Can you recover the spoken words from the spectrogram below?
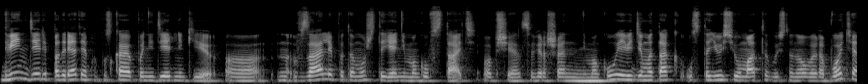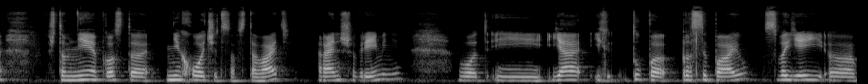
Две недели подряд я пропускаю понедельники э, в зале, потому что я не могу встать. Вообще совершенно не могу. Я, видимо, так устаюсь и уматываюсь на новой работе, что мне просто не хочется вставать раньше времени. Вот, и я их тупо просыпаю своей э,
